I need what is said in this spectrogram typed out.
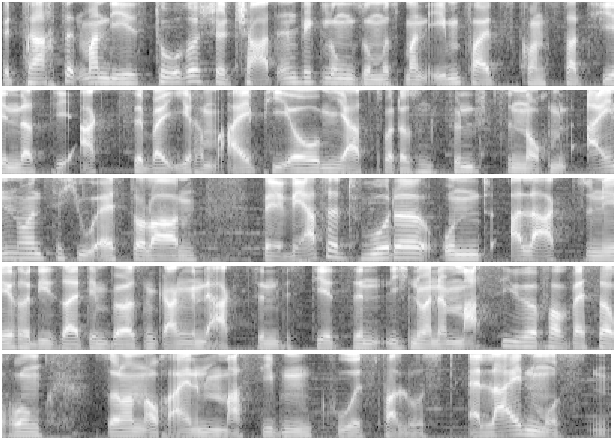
Betrachtet man die historische Chartentwicklung, so muss man ebenfalls konstatieren, dass die Aktie bei ihrem IPO im Jahr 2015 noch mit 91 US-Dollar bewertet wurde und alle Aktionäre, die seit dem Börsengang in der Aktie investiert sind, nicht nur eine massive Verwässerung, sondern auch einen massiven Kursverlust erleiden mussten.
